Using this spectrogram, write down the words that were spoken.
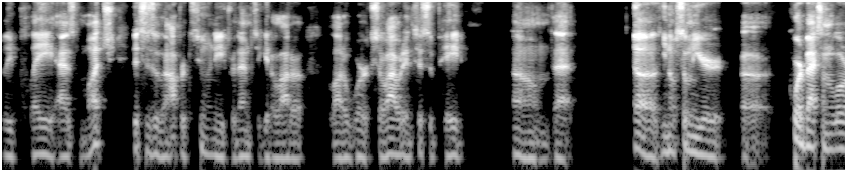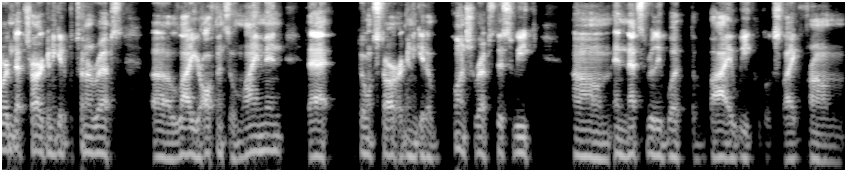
really play as much this is an opportunity for them to get a lot of a lot of work. So i would anticipate um that uh you know some of your uh quarterbacks on the lower depth chart are going to get a ton of reps. Uh, a lot of your offensive linemen that don't start are going to get a bunch of reps this week. Um, and that's really what the bye week looks like from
